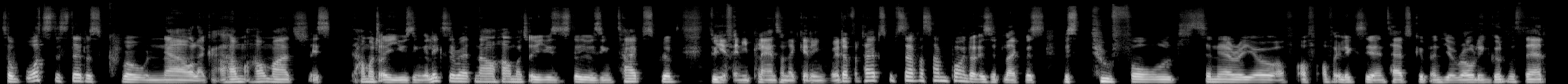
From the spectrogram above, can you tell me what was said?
So what's the status quo now? Like how, how much is, how much are you using Elixir right now? How much are you still using TypeScript? Do you have any plans on like getting rid of a TypeScript stuff at some point? Or is it like this, this twofold scenario of, of, of Elixir and TypeScript and you're rolling good with that?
